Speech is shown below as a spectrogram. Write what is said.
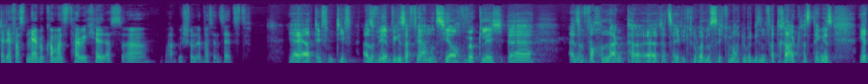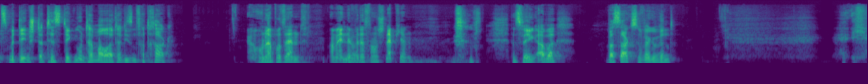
Er hat ja fast mehr bekommen als Tyreek Hill. Das äh, hat mich schon etwas entsetzt. Ja, ja, definitiv. Also wir, wie gesagt, wir haben uns hier auch wirklich äh, also wochenlang ta äh, tatsächlich drüber lustig gemacht, über diesen Vertrag. Das Ding ist, jetzt mit den Statistiken untermauert er diesen Vertrag. 100 Prozent. Am Ende ja. wird das noch ein Schnäppchen. Deswegen, aber was sagst du, wer gewinnt? Ich,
